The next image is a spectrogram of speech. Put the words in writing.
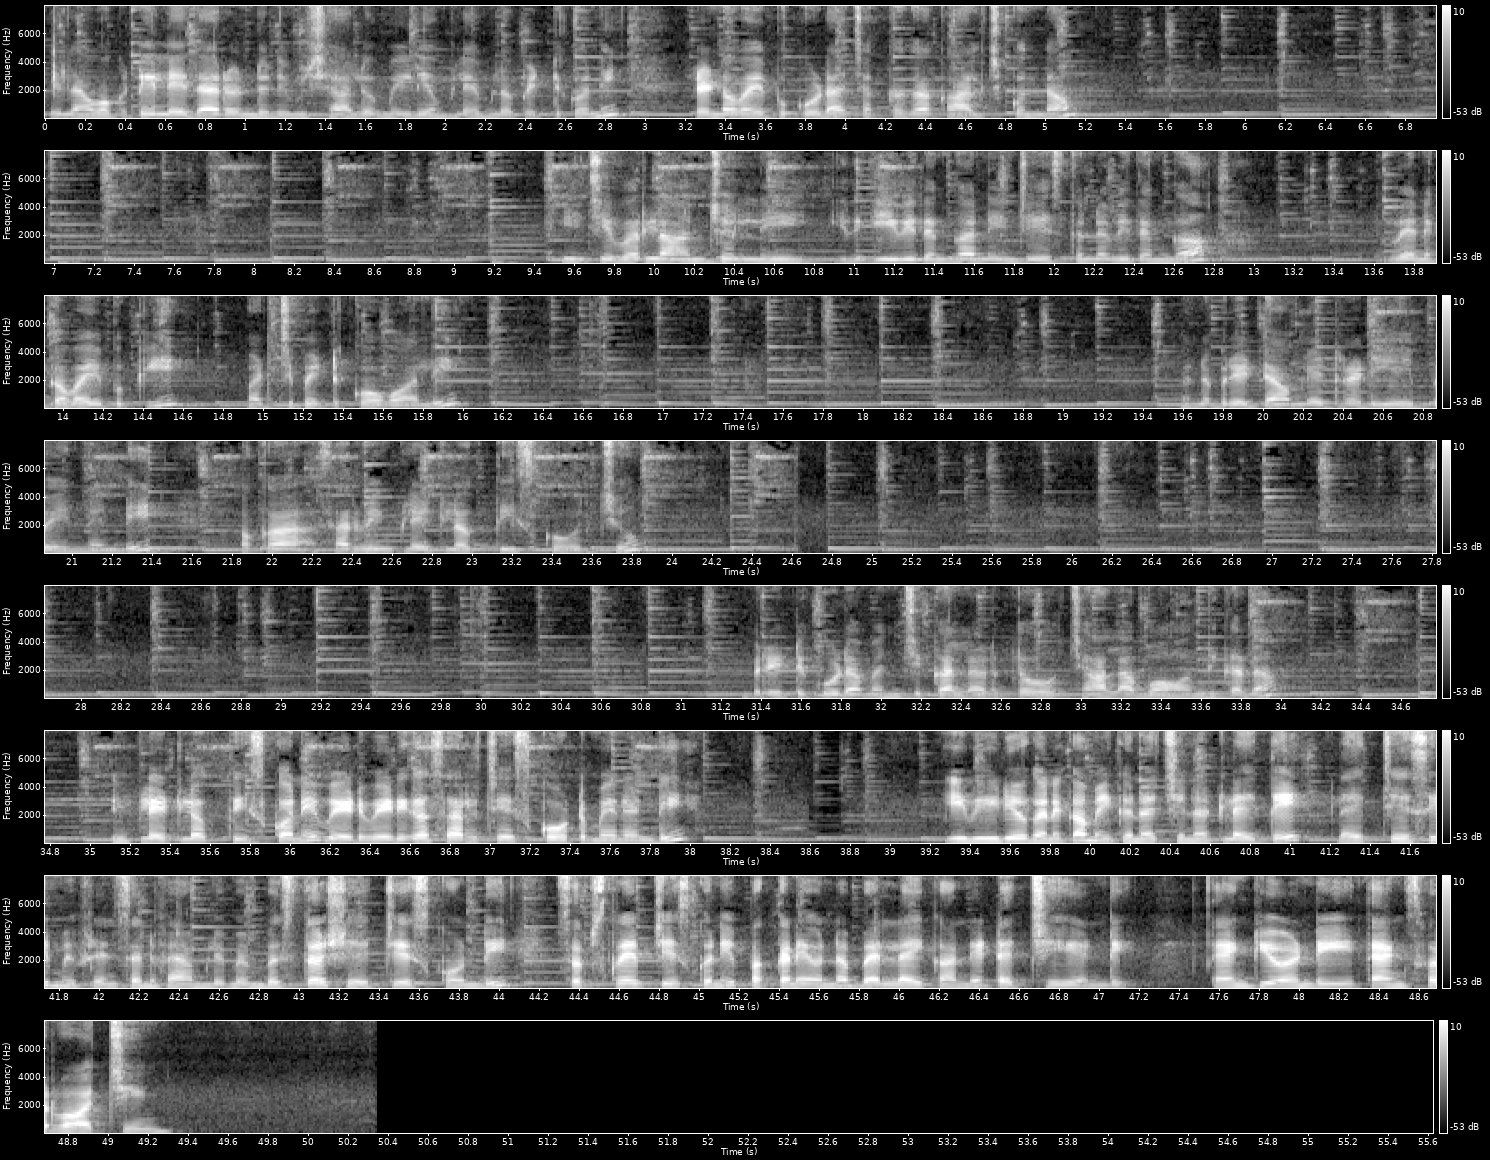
ఇలా ఒకటి లేదా రెండు నిమిషాలు మీడియం ఫ్లేమ్లో పెట్టుకొని రెండో వైపు కూడా చక్కగా కాల్చుకుందాం. ఈ చివర్ల అంచుల్ని ఇది ఈ విధంగా నేను చేస్తున్న విధంగా వెనక వైపుకి మడిచి పెట్టుకోవాలి మన బ్రెడ్ ఆమ్లెట్ రెడీ అయిపోయిందండి. ఒక సర్వింగ్ ప్లేట్లోకి తీసుకోవచ్చు. బ్రెడ్ కూడా మంచి కలర్తో చాలా బాగుంది కదా. ఇన్ ప్లేట్లోకి తీసుకొని వేడివేడిగా సర్వ్ చేసుకోవటమేనండి. ఈ వీడియో కనుక మీకు నచ్చినట్లయితే లైక్ చేసి మీ ఫ్రెండ్స్ అండ్ ఫ్యామిలీ మెంబర్స్తో షేర్ చేసుకోండి. సబ్స్క్రైబ్ చేసుకొని పక్కనే ఉన్న బెల్ ఐకాన్ని టచ్ చేయండి. థ్యాంక్ యూ అండి. Thanks for watching.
